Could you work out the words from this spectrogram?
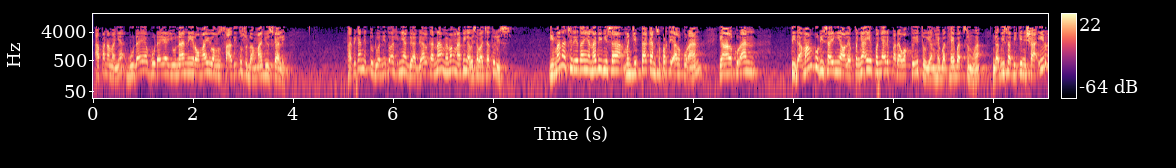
apa namanya budaya-budaya Yunani Romawi yang saat itu sudah maju sekali. Tapi kan tuduhan itu akhirnya gagal karena memang Nabi nggak bisa baca tulis. Gimana ceritanya Nabi bisa menciptakan seperti Al-Quran yang Al-Quran tidak mampu disaingi oleh penyair-penyair pada waktu itu yang hebat-hebat semua, nggak bisa bikin syair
